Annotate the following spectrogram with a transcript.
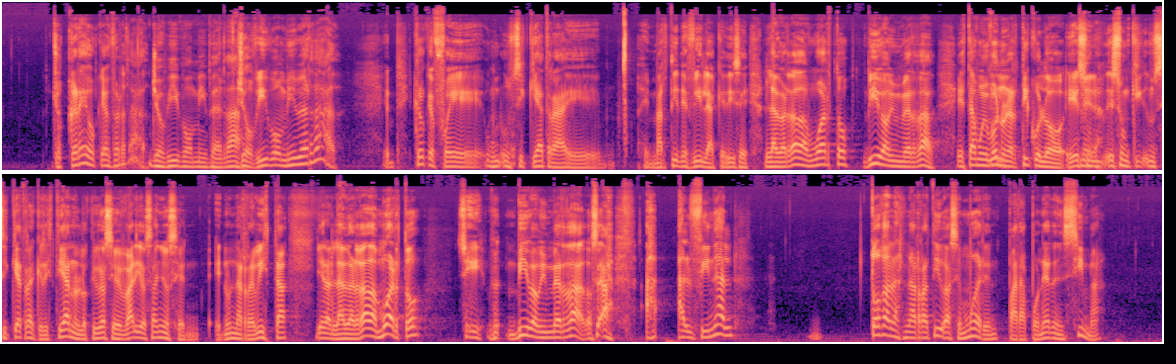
Yo creo que es verdad. Yo vivo mi verdad. Yo vivo mi verdad. Eh, Creo que fue un, un psiquiatra, eh, eh, Martínez Vila, que dice, la verdad ha muerto, viva mi verdad. Está muy bueno un artículo, es, un, es un, qui- un psiquiatra cristiano, lo escribió hace varios años en, en una revista, y era, la verdad ha muerto, sí, viva mi verdad. O sea, a- al final, todas las narrativas se mueren para poner encima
